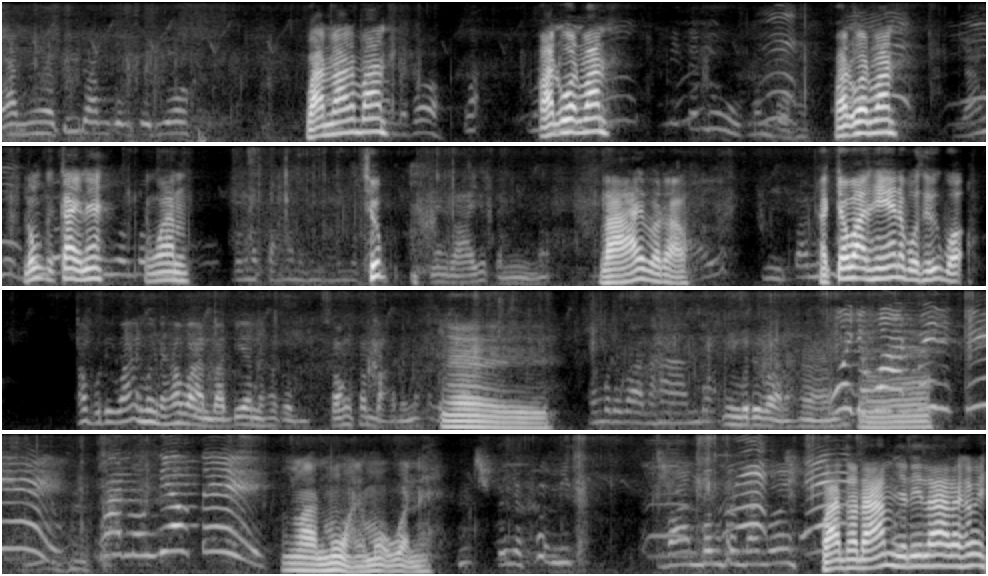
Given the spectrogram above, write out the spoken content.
วันเนี้ยที่ดำกลมเดียววานร้านบ้านวานอ้วนวานวานอ้วนวานลงใกล้ๆเนี่ยจังวาน ชึบยังลายอยู่กันนี่เนาะหลายบ่ดาวหากเจ้าหวานแฮนะบ่ถือบ่เอาบริวารมึงนะฮะหวานบาทเดียวนะครับผมสองสามบาทเลยนะเออต้องบริวารอาหารบ่อืมบริวารอาหารโอ้ยจะวานไม่ตีวานมองเดียวตีมันหวานหมั่วเนี่ยหมั่วอ้วนนี่ก็อย่าเคยมีหวานเบิ่งเพิ่นดำเลยหวานเทอดำอย่าลีลาเลยเฮ้ย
